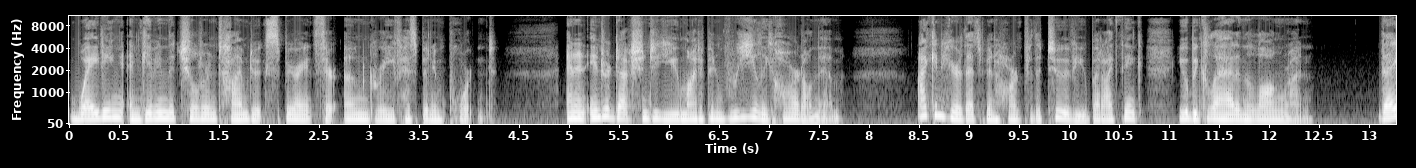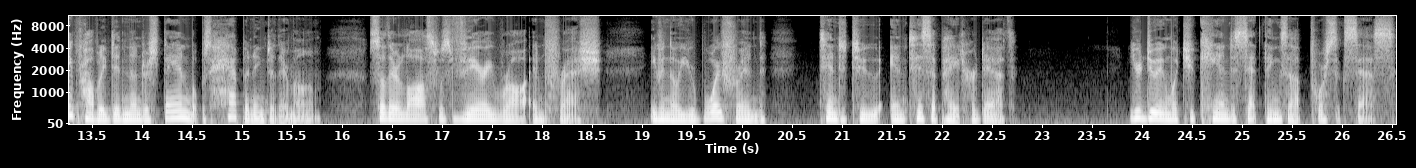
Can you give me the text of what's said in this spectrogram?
Waiting and giving the children time to experience their own grief has been important. And an introduction to you might have been really hard on them. I can hear that's been hard for the two of you, but I think you'll be glad in the long run. They probably didn't understand what was happening to their mom, so their loss was very raw and fresh, even though your boyfriend tended to anticipate her death. You're doing what you can to set things up for success.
